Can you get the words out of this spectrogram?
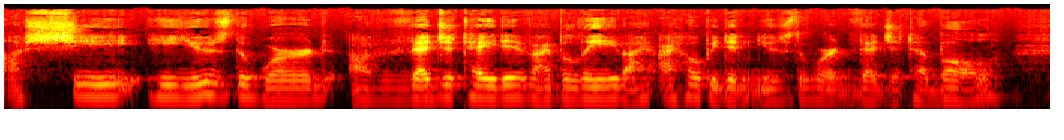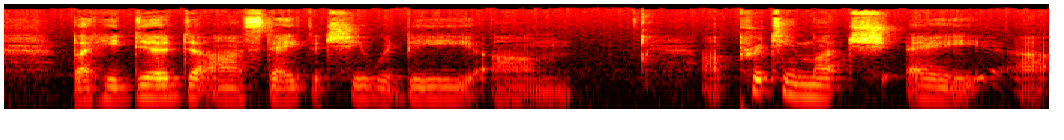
Uh, she he used the word uh, vegetative, I believe. I, I hope he didn't use the word vegetable, but he did uh, state that she would be um, uh, pretty much a uh,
